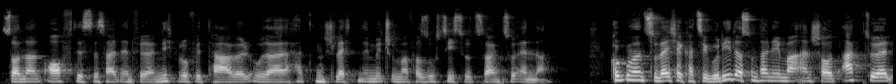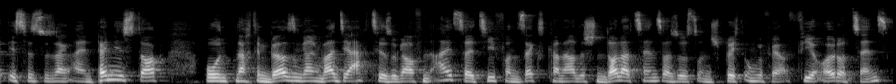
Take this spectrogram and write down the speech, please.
sondern oft ist es halt entweder nicht profitabel oder hat einen schlechten Image und man versucht sich sozusagen zu ändern. Gucken wir uns zu welcher Kategorie das Unternehmen anschaut. Aktuell ist es sozusagen ein Penny Stock und nach dem Börsengang war die Aktie sogar auf ein Allzeittief von 6 kanadischen Dollarcents, also es entspricht ungefähr 4 Eurocents.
